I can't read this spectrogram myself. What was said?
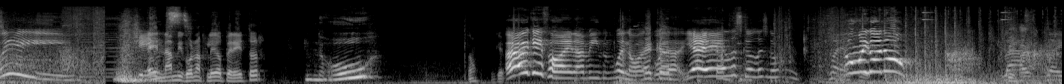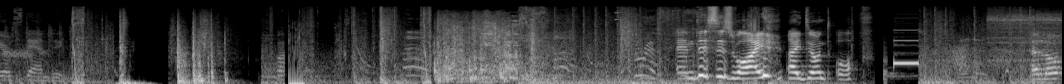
Oi! Hey, Jinx. Nami, gonna play operator? No. No? Okay. Okay, fine. I mean, why not? Why Okay. not? Yeah, yeah, yeah, let's go, let's go. Oh my god, no! Last player standing. And this is why I don't op. Hello?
